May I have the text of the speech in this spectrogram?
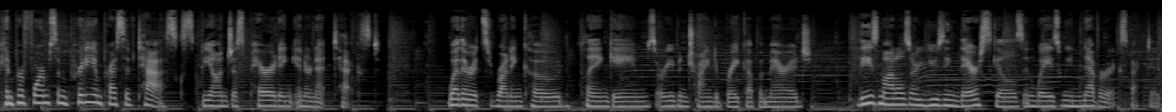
can perform some pretty impressive tasks beyond just parroting internet text. Whether it's running code, playing games, or even trying to break up a marriage, these models are using their skills in ways we never expected.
